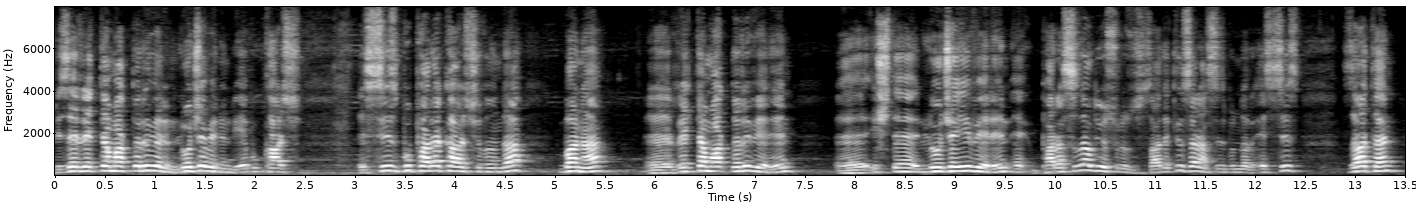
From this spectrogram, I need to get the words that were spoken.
Bize reklam hakları verin, loca verin diye bu karşı. E, siz bu para karşılığında bana e, reklam hakları verin. E, işte locayı verin. E, parasız alıyorsunuz. Saadettin Saran siz bunları. E, siz zaten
